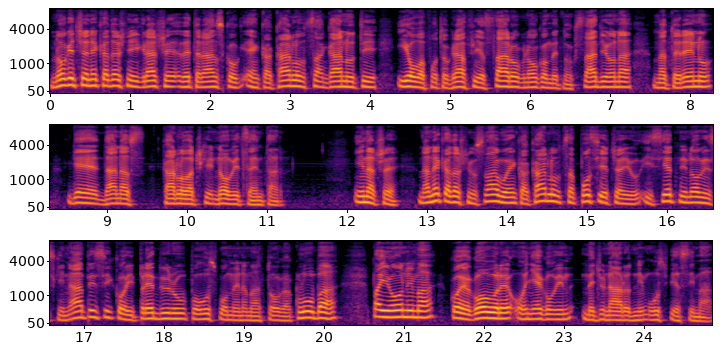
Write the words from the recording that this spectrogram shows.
Mnoge će nekadašnje igrače veteranskog NK Karlovca ganuti i ova fotografija starog nogometnog stadiona na terenu gdje je danas Karlovački novi centar. Inače, na nekadašnju slavu NK Karlovca posjećaju i sjetni novinski napisi koji prebiru po uspomenama toga kluba, pa i onima koje govore o njegovim međunarodnim uspjesima.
